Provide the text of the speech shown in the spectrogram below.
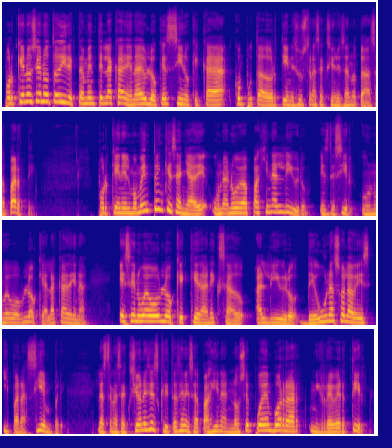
¿Por qué no se anota directamente en la cadena de bloques, sino que cada computador tiene sus transacciones anotadas aparte? Porque en el momento en que se añade una nueva página al libro, es decir, un nuevo bloque a la cadena, ese nuevo bloque queda anexado al libro de una sola vez y para siempre, las transacciones escritas en esa página no se pueden borrar ni revertir.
